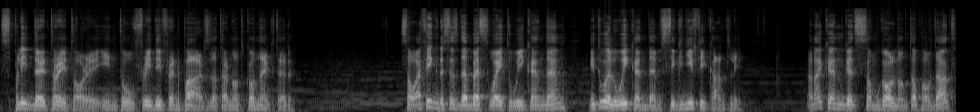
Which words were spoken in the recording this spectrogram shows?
split their territory into 3 different parts that are not connected. So I think this is the best way to weaken them. It will weaken them significantly. And I can get some gold on top of that.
